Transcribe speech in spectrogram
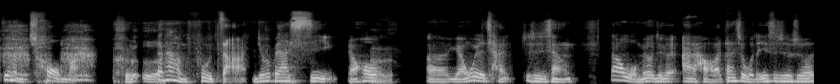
就很臭嘛。很恶但它很复杂，你就会被它吸引。然后嗯呃，原味的产就是像，当然我没有这个爱好啊，但是我的意思就是说，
